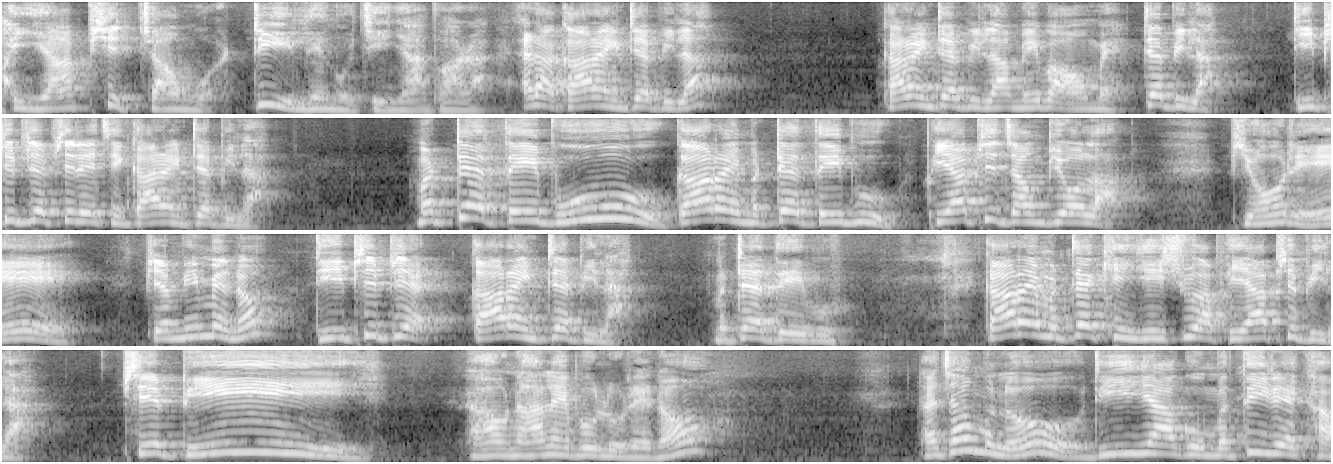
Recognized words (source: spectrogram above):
ဖျားဖြစ်ကြောင်းကိုအတိအလင်းကိုကြီးညာသွားတာအဲ့ဒါကားတိုင်းတက်ပြီလားကားတိုင်းတက်ပြီလားမေးပါအောင်မယ်တက်ပြီလားဒီဖြစ်ဖြစ်ဖြစ်တဲ့ချိန်ကားတိုင်းတက်ပြီလားမတက်သေးဘူးကားတိုင်းမတက်သေးဘူးဖျားဖြစ်ကြောင်းပြောလားပြောတယ်ပြန်မိမယ်နော်ဒီအဖြစ်ဖြစ်ကားတိုင်းတက်ပြီလားမတက်သေးဘူး ကားတိုင်းမတက်ခင်ယေရှုကဖျားဖြစ်ပြီလားဖြစ်ပြီဒါအောင်နားလဲဖို့လိုတယ်နော်ဒါကြောင့်မလို့ဒီအရာကိုမသိတဲ့အခါ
